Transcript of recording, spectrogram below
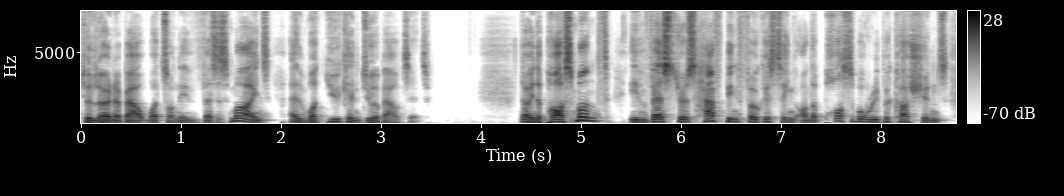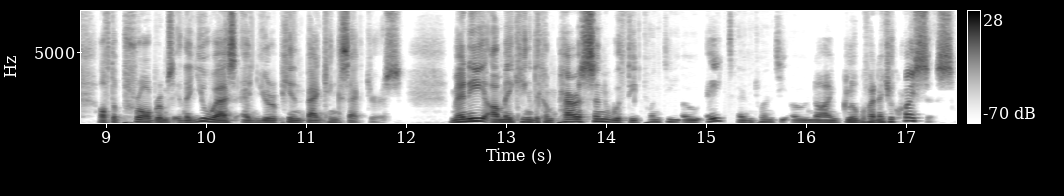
to learn about what's on the investors' minds and what you can do about it. Now, in the past month, investors have been focusing on the possible repercussions of the problems in the US and European banking sectors. Many are making the comparison with the 2008 and 2009 global financial crisis.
